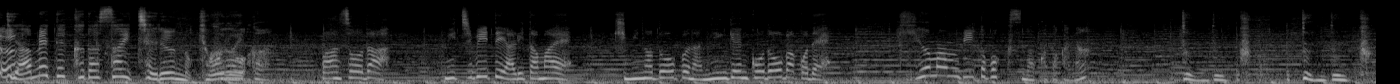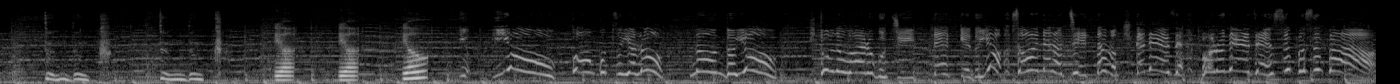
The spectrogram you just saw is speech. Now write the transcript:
ます？やめてくださいチェルーンの強要君伴奏だ。導いてやりたまえ。君のドープな人間鼓動箱で。ヒューマンビートボックスのことかな？ドゥンドゥンク。ドゥンドゥンク。ドゥンドゥンク。ドゥンドゥンク。よ、よ、よ。よ、よーポンコツ野郎。なんだよ人の悪口言ってっけどよそんなのちっとも聞かねえぜ。ボロネーゼスパスパ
